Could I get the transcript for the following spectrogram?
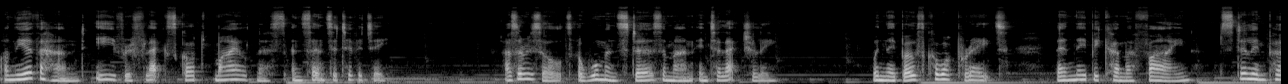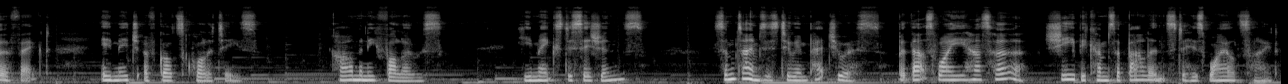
On the other hand, Eve reflects God's mildness and sensitivity. As a result, a woman stirs a man intellectually. When they both cooperate, then they become a fine, still imperfect, image of God's qualities. Harmony follows. He makes decisions. Sometimes he's too impetuous, but that's why he has her. She becomes a balance to his wild side.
